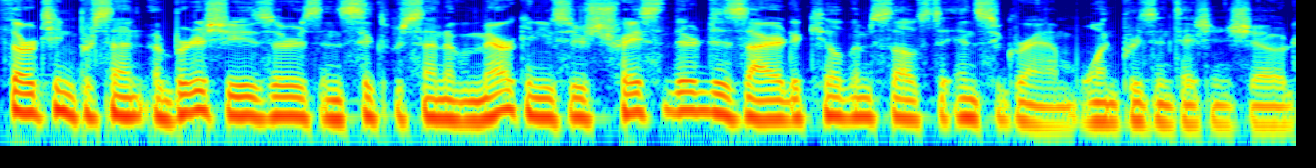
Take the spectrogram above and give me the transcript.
13% of British users and 6% of American users traced their desire to kill themselves to Instagram, one presentation showed.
